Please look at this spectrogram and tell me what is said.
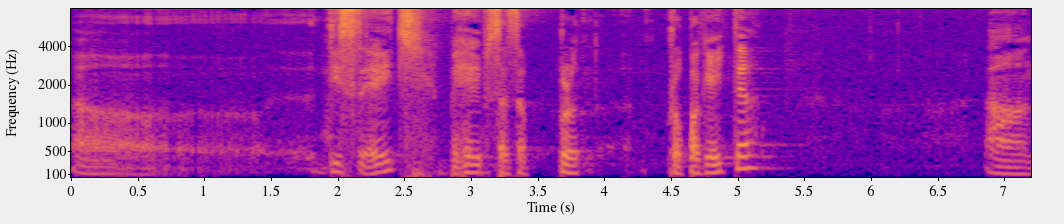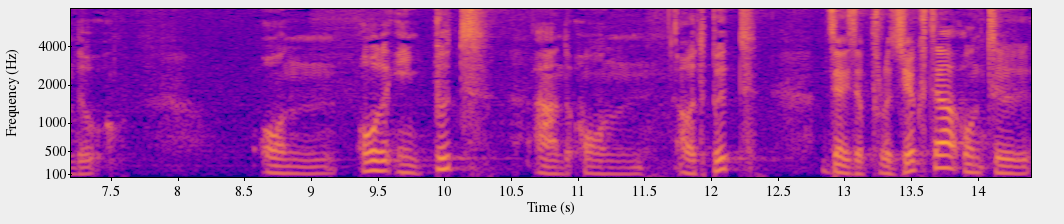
uh, this edge behaves as a pro propagator and on all input and on output, there is a projector onto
